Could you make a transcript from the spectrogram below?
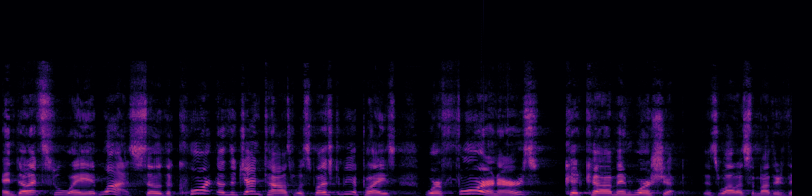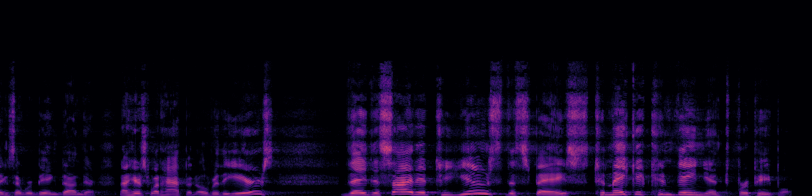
And that's the way it was. So the court of the Gentiles was supposed to be a place where foreigners could come and worship, as well as some other things that were being done there. Now, here's what happened. Over the years, they decided to use the space to make it convenient for people.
